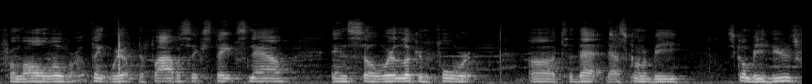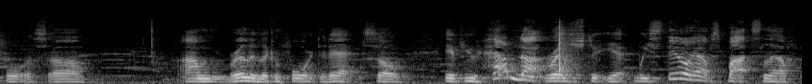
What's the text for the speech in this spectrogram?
from all over. I think we're up to five or six states now, and so we're looking forward uh, to that. That's going to be it's going to be huge for us. Uh, I'm really looking forward to that. So if you have not registered yet, we still have spots left.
